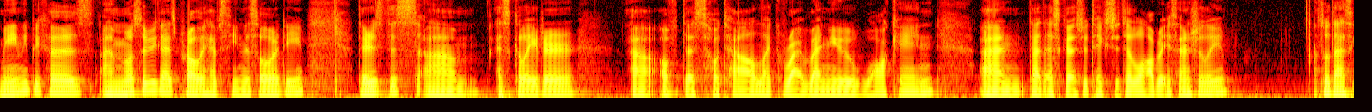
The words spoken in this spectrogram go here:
mainly because um, most of you guys probably have seen this already. There's this um, escalator uh, of this hotel, like right when you walk in, and that escalator takes you to the lobby essentially. So that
